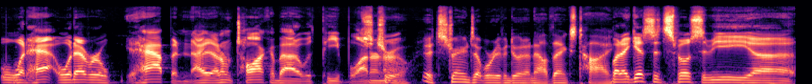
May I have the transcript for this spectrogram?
what ha- whatever happened. I, I don't talk about it with people. I It's don't true. know. It's strange that we're even doing it now. Thanks, Ty. But I guess it's supposed to be uh,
